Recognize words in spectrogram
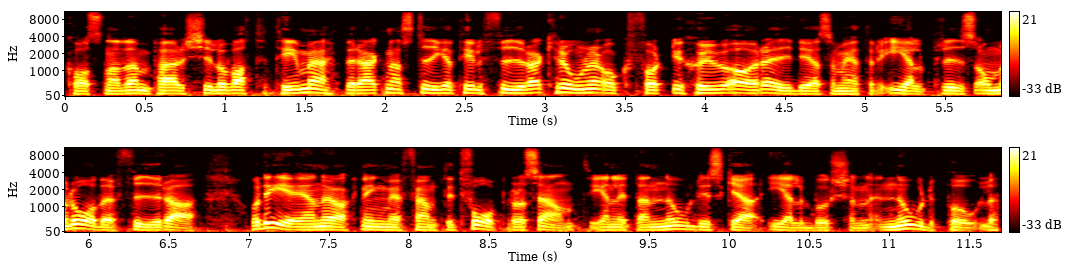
Kostnaden per kilowattimme beräknas stiga till 4 kronor och 47 öre i det som heter elprisområde 4. Och det är en ökning med 52 procent enligt den nordiska elbörsen Nordpool.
